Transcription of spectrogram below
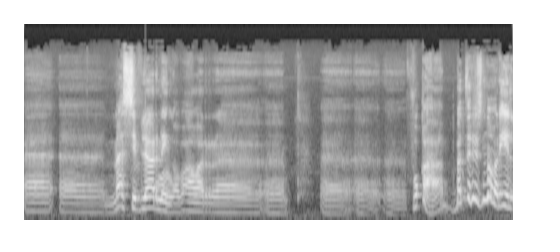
uh, uh, massive learning of our uh, uh, uh, uh, fuqaha, but there is no real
